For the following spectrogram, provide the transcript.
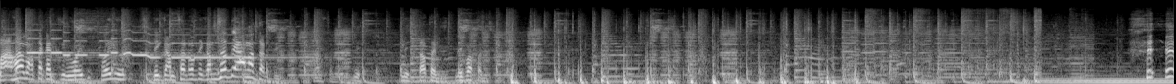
মা হ্যাঁ মাথা কাজ করে হয়ে হয়ে দেই গামছাটাতে গামছাতে আমার দে তাড়াতাড়ি দে বাতাস দে।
